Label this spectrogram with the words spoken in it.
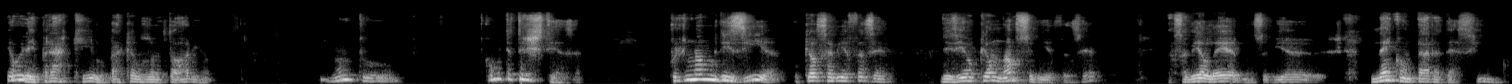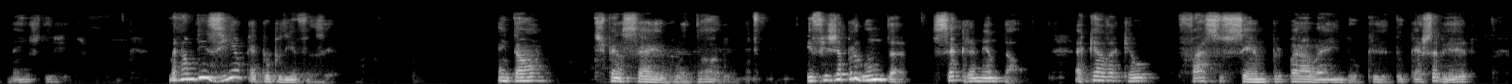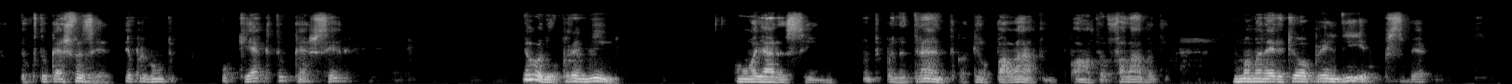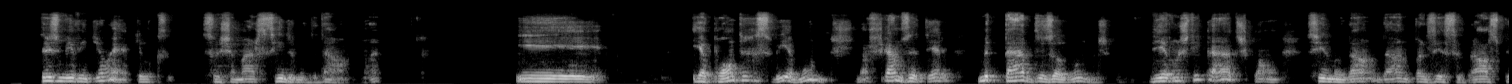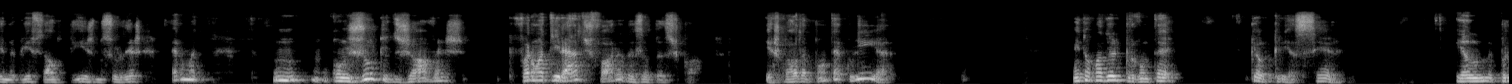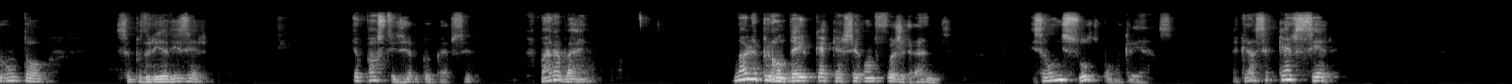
Eu olhei para aquilo, para aquele relatório, muito, com muita tristeza, porque não me dizia o que ele sabia fazer, dizia o que ele não sabia fazer. Não sabia ler, não sabia nem contar até cinco, nem os dígitos. Mas não me dizia o que é que eu podia fazer. Então, dispensei o relatório e fiz a pergunta sacramental, aquela que eu faço sempre para além do que tu queres saber, do que tu queres fazer. Eu pergunto: o que é que tu queres ser? Ele olhou para mim com um olhar assim, muito penetrante, com aquele palato muito ele falava de, de uma maneira que eu aprendi a perceber. 2021 é aquilo que se vai chamar síndrome de Down, não é? E, e a ponta recebia muitos. Nós chegámos a ter metade dos alunos diagnosticados com síndrome de Down, paralisia cerebral, espina bífida, autismo, surdez. Era uma, um, um, conjunto de jovens que foram atirados fora das outras escolas. E a escola da Ponta acolhia. Então, quando eu lhe perguntei o que ele queria ser, ele me perguntou se poderia dizer. Eu posso dizer o que eu quero ser? Repara bem. Não lhe perguntei o que é que quer ser quando fores grande. Isso é um insulto para uma criança. A criança quer ser.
